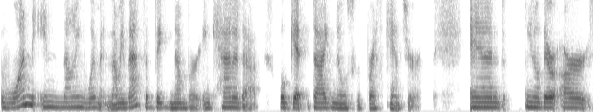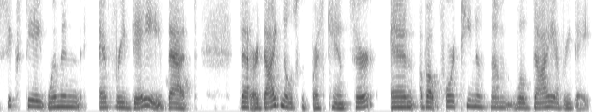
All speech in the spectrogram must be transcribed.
one in nine women, I mean, that's a big number in Canada, will get diagnosed with breast cancer. And, you know, there are 68 women every day that that are diagnosed with breast cancer and about 14 of them will die every day.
